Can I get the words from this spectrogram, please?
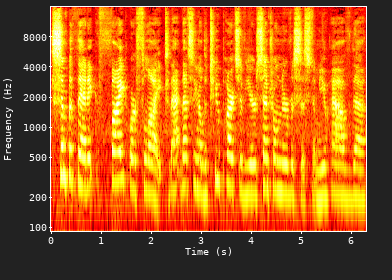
sympathetic fight or flight. That that's you know the two parts of your central nervous system. You have the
